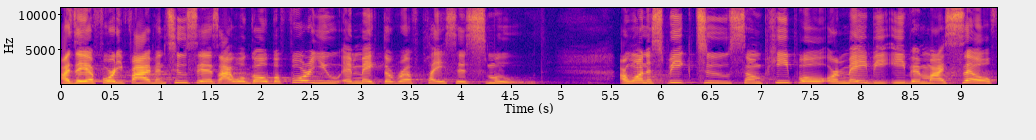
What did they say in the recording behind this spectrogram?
Isaiah 45 and 2 says, I will go before you and make the rough places smooth. I want to speak to some people, or maybe even myself,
